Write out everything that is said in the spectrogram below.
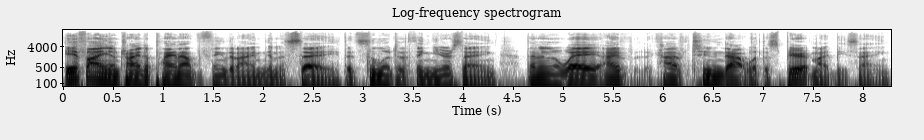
if I am trying to plan out the thing that I'm going to say that's similar to the thing you're saying, then in a way I've kind of tuned out what the spirit might be saying.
